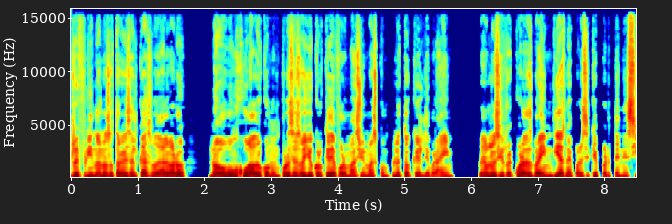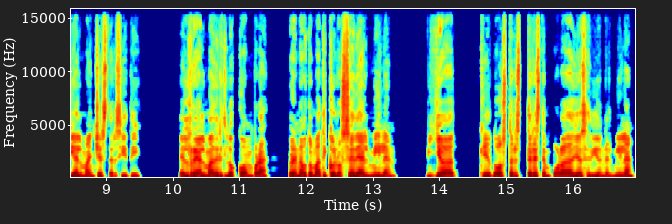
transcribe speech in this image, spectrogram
refiriéndonos otra vez al caso de Álvaro, no hubo un jugador con un proceso, yo creo que de formación más completo que el de Brahim. Por ejemplo, si recuerdas, Brahim Díaz me parece que pertenecía al Manchester City, el Real Madrid lo compra, pero en automático lo cede al Milan y lleva, ¿qué? Dos, tres, tres temporadas ya cedido en el Milan.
